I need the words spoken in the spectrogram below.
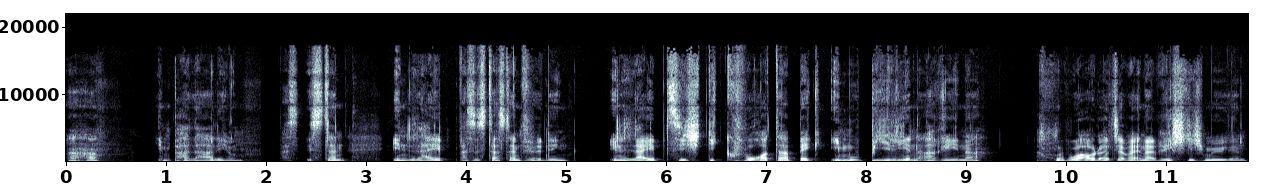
Aha. Im Palladium. Was ist dann in Leip, was ist das denn für ein Ding? In Leipzig die Quarterback Immobilien Arena. Wow, da hat sich aber einer richtig mügen.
